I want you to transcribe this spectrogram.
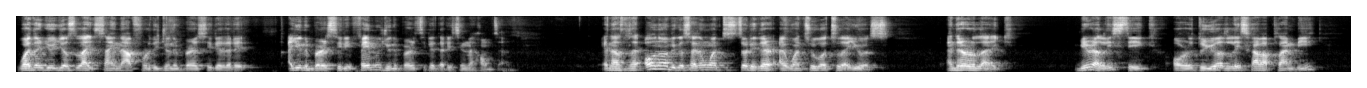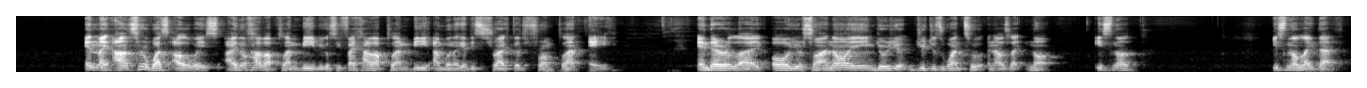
Why don't you just like sign up for the university that it, a university, famous university that is in my hometown? And I was like, oh no, because I don't want to study there. I want to go to the US. And they were like, be realistic, or do you at least have a plan B? And my answer was always, I don't have a plan B because if I have a plan B, I'm gonna get distracted from plan A. And they're like, "Oh, you're so annoying. You're, you you just want to." And I was like, "No, it's not. It's not like that."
